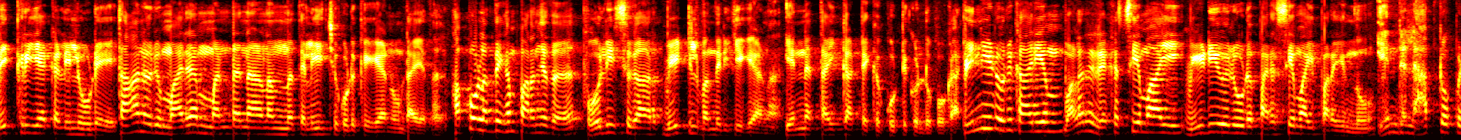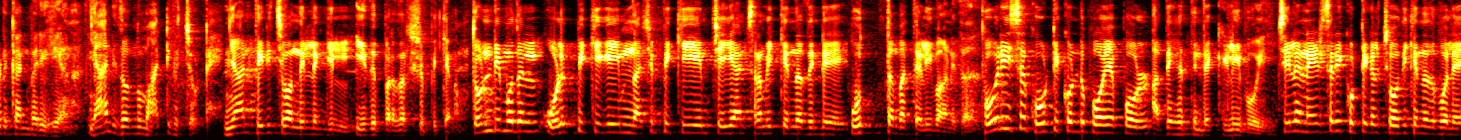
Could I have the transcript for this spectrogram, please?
വിക്രിയകളിലൂടെ താൻ ഒരു മരം മണ്ടനാണെന്ന് തെളിയിച്ചു കൊടുക്കുകയാണ് ഉണ്ടായത്. അപ്പോൾ അദ്ദേഹം പറഞ്ഞത് പോലീസുകാർ വീട്ടിൽ വന്നിരിക്കുകയാണ്. എന്നെ തൈക്കാട്ടേക്ക് കൂട്ടിക്കൊണ്ടുപോകാൻ പിന്നീട് ഒരു കാര്യം വളരെ രഹസ്യമായി വീഡിയോയിലൂടെ പരസ്യമായി പറയുന്നു. എന്റെ ലാപ്ടോപ്പ് എടുക്കാൻ വരികയാണ്. ഞാൻ ഇതൊന്ന് മാറ്റിവെച്ചോട്ടെ. ഞാൻ തിരിച്ചു വന്നില്ലെങ്കിൽ ഇത് പ്രദർശിപ്പിക്കണം. തൊണ്ടി മുതൽ ഒളിപ്പിക്കുകയും നശിപ്പിക്കുകയും ചെയ്യാൻ ശ്രമിക്കുന്നതിന്റെ ഉത്തമ തെളിവാണിത്. പോലീസ് കൂട്ടിക്കൊണ്ടുപോയപ്പോൾ അദ്ദേഹത്തിന്റെ കിളി പോയി. ചില നഴ്സറി കുട്ടികൾ ചോദിക്കുന്നത് പോലെ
